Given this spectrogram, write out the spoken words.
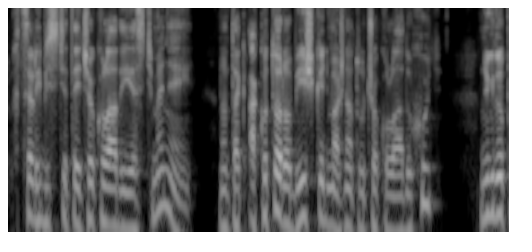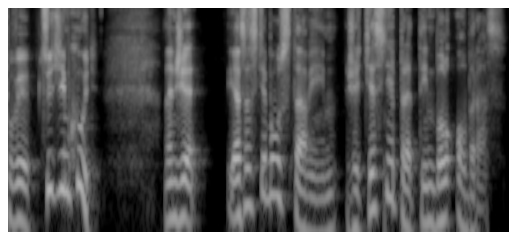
chceli by ste tej čokolády jesť menej, no tak ako to robíš, keď máš na tú čokoládu chuť? Niekto povie, cítim chuť. Lenže ja sa s tebou stavím, že tesne predtým bol obraz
